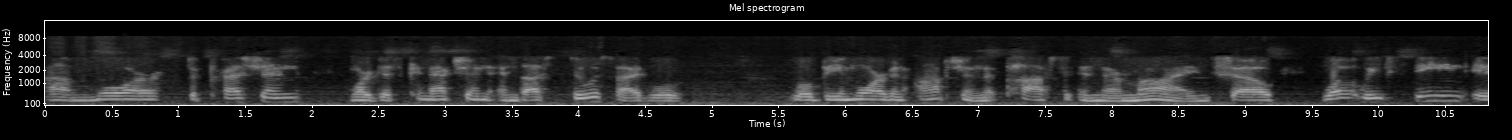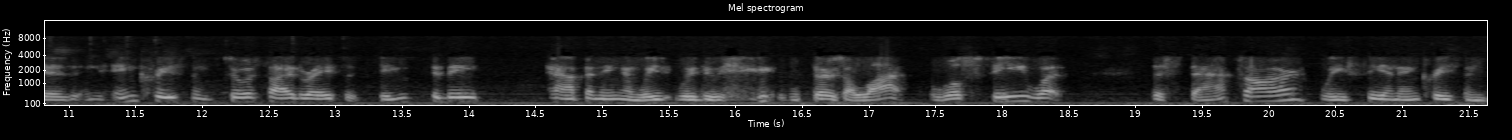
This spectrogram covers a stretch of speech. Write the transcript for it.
um, more depression, more disconnection, and thus suicide will will be more of an option that pops in their mind. So what we've seen is an increase in suicide rates. It seems to be happening, and we we do. there's a lot. We'll see what the stats are. We see an increase in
